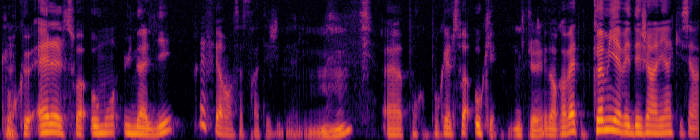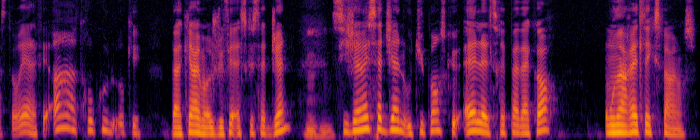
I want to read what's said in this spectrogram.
Pour que elle, soit au moins une alliée. Référence à stratégie des alliés. Mhm. euh, pour pour qu'elle soit OK. Et donc, en fait, comme il y avait déjà un lien qui s'est instauré, elle a fait Ah, trop cool, OK. Bah, carrément, je lui ai fait Est-ce que ça te gêne? Mhm. Si jamais ça te gêne ou tu penses qu'elle, elle, elle serait pas d'accord, on arrête l'expérience.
